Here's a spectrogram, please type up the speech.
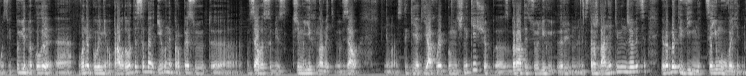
Ось, відповідно, коли вони повинні оправдувати себе, і вони прописують, взяли собі, скажімо, їх навіть взяв ось такі, як Яхва, як помічники, щоб е, збирати цю лігу страждань, яким він живиться, і робити війни. Це йому вигідно.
